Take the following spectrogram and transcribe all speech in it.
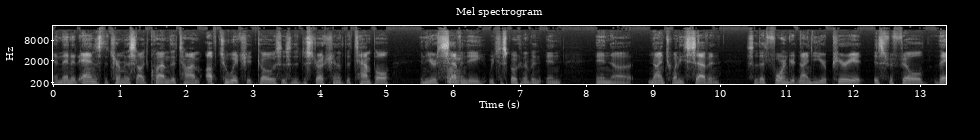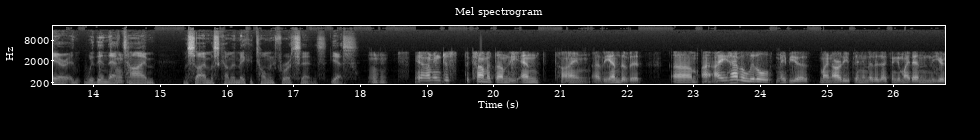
and then it ends. The terminus ad quem, the time up to which it goes, is the destruction of the temple in the year 70, which is spoken of in in, in uh, 927. So that 490 year period is fulfilled there, and within that time, Messiah must come and make atonement for our sins. Yes. hmm Yeah, I mean, just to comment on the end time, uh, the end of it, um, I, I have a little, maybe a minority opinion that it, I think it might end in the year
